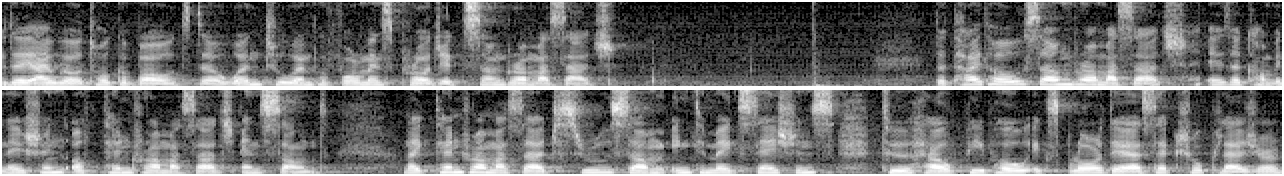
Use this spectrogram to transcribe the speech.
Today I will talk about the one-to-one performance project Sandra Massage. The title Sandra Massage is a combination of tantra massage and sound. Like tantra massage through some intimate sessions to help people explore their sexual pleasure.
